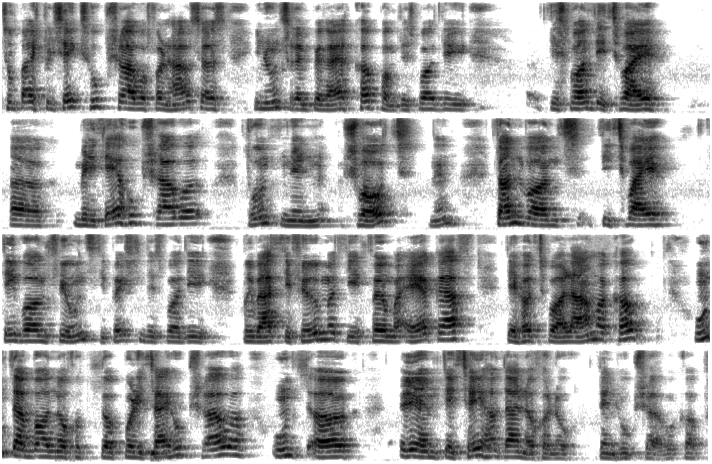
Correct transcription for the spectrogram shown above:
zum Beispiel sechs Hubschrauber von Haus aus in unserem Bereich gehabt haben. Das war die das waren die zwei äh, Militärhubschrauber drunten in Schwarz. Ne? Dann waren es die zwei, die waren für uns die besten. Das war die private Firma, die Firma Aircraft. Die hat zwei Alarme gehabt. Und dann war noch der Polizeihubschrauber und äh, EMTC hat auch nachher noch den Hubschrauber gehabt.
